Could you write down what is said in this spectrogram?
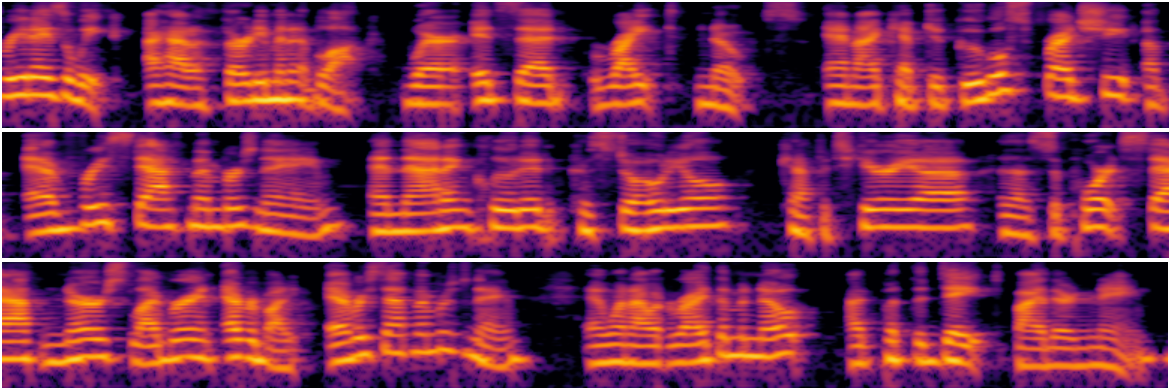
three days a week, I had a 30 minute block where it said write notes. And I kept a Google spreadsheet of every staff member's name. And that included custodial, cafeteria, uh, support staff, nurse, librarian, everybody, every staff member's name. And when I would write them a note, I'd put the date by their name.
